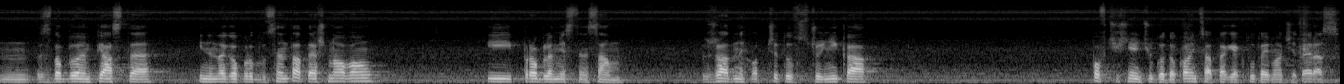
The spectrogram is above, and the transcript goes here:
Mm, Zdobyłem piastę innego producenta, też nową i problem jest ten sam. Żadnych odczytów z czujnika po wciśnięciu go do końca, tak jak tutaj macie teraz,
